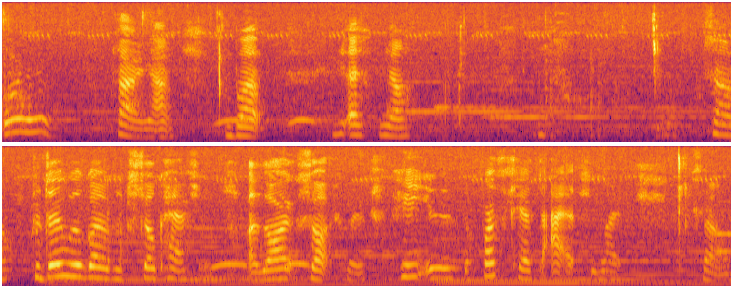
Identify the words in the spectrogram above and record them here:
Go in your room. Sorry, y'all, but, uh, you know, so today we're going to be showcasing Alaric Saltzman. He is the first character I actually like. So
